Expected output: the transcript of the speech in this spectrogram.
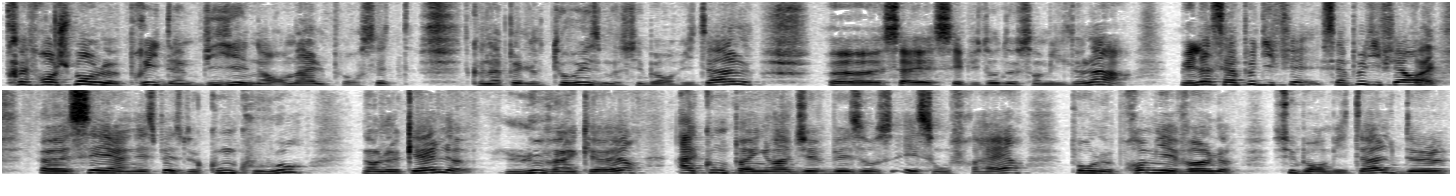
Très franchement, le prix d'un billet normal pour cette, ce qu'on appelle le tourisme suborbital, euh, c'est plutôt 200 000 dollars. Mais là, c'est un, peu c'est un peu différent. Euh, c'est un espèce de concours dans lequel le vainqueur accompagnera Jeff Bezos et son frère pour le premier vol suborbital de,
